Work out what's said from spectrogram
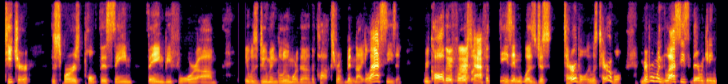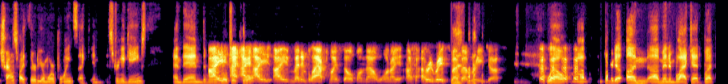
teacher, the Spurs pulled this same thing before um, it was doom and gloom or the, the clock struck midnight last season. Recall their exactly. first half of the season was just terrible. It was terrible. Remember when last season they were getting trounced by 30 or more points in a string of games? And then the I I, I, I, I men in blacked myself on that one. I I, I erased my memory, Jeff. Well, uh, sorry to un uh, men in black it, but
